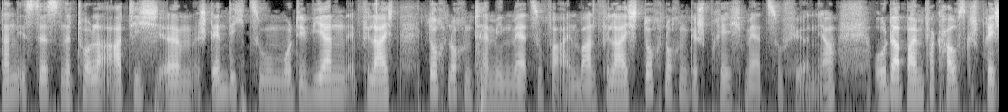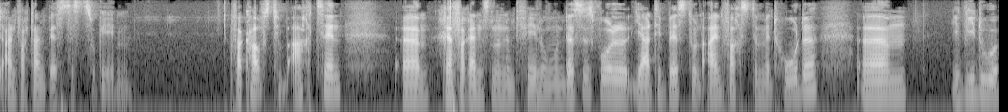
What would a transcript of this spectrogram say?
dann ist das eine tolle Art, dich ähm, ständig zu motivieren, vielleicht doch noch einen Termin mehr zu vereinbaren, vielleicht doch noch ein Gespräch mehr zu führen, ja, oder beim Verkaufsgespräch einfach dein Bestes zu geben. Verkaufstipp 18, ähm, Referenzen und Empfehlungen. Das ist wohl ja die beste und einfachste Methode, ähm, wie du,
